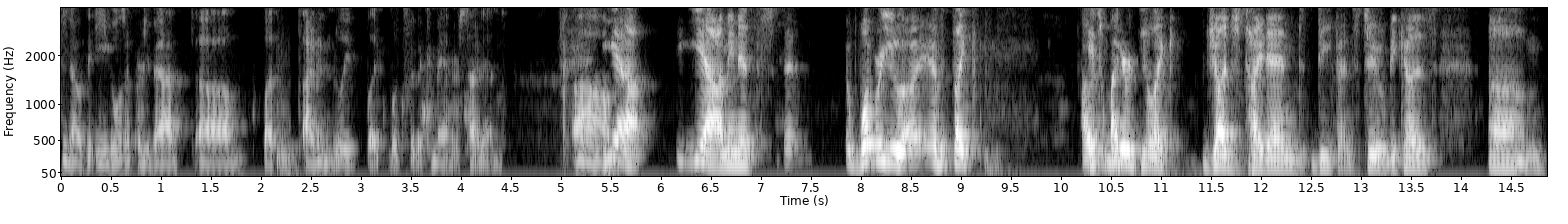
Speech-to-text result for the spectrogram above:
you know, the Eagles are pretty bad. Um, but I didn't really like look for the commander's tight end. Um, yeah. Yeah. I mean, it's what were you uh, like? Was, it's weird to like judge tight end defense too, because – um,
